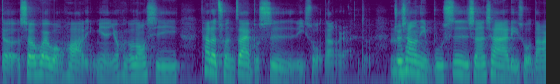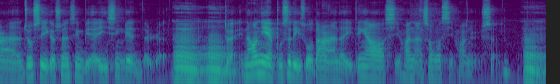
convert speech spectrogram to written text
的社会文化里面，有很多东西它的存在不是理所当然的。就像你不是生下来理所当然就是一个顺性别异性恋的人，嗯嗯，对，然后你也不是理所当然的一定要喜欢男生或喜欢女生。嗯，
